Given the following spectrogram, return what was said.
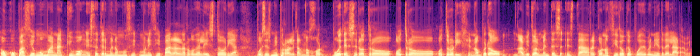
ocupación humana que hubo en este término municipal a lo largo de la historia, pues es muy probable que a lo mejor puede ser otro otro otro origen, ¿no? Pero habitualmente es- está reconocido que puede venir del árabe.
